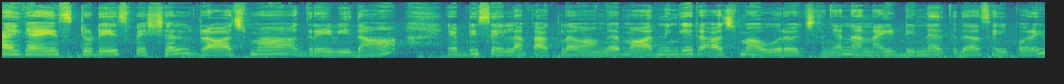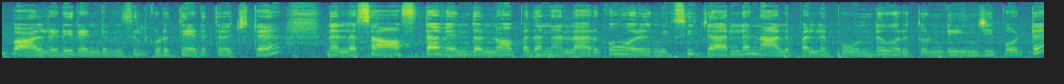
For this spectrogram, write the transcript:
Hi guys today special rajma gravy தான். எப்படி செய்யலாம் பார்க்கலாம் வாங்க. மார்னிங்கே ராஜ்மா ஊற வச்சுருங்க. நான் நைட் டின்னருக்கு தான் செய்ய போகிறேன் இப்போ ஆல்ரெடி ரெண்டு விசில் கொடுத்து எடுத்து வச்சுட்டேன். நல்லா சாஃப்டாக வெந்துடணும் அப்போ தான் நல்லாயிருக்கும் ஒரு மிக்ஸி ஜாரில் நாலு பல் பூண்டு ஒரு துண்டு இஞ்சி போட்டு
